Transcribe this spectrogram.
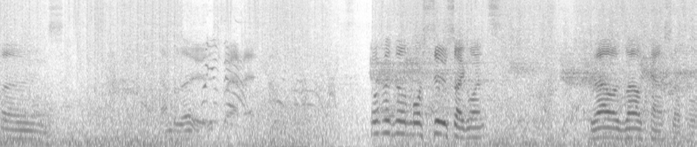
phones. Down below. If there's no more suicide ones? That was that was kind of stressful.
